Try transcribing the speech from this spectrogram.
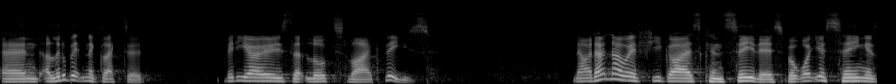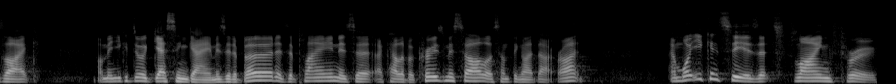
and a little bit neglected. Videos that looked like these. Now, I don't know if you guys can see this, but what you're seeing is like, I mean, you could do a guessing game. Is it a bird? Is it a plane? Is it a Kalibr cruise missile or something like that, right? And what you can see is it's flying through.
